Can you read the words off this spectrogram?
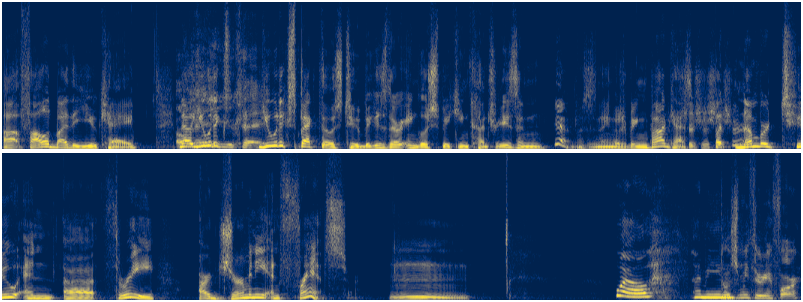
Uh, followed by the UK. Now you would Oh, ex- UK. you would expect those two because they're English speaking countries, and Yeah. this is an English speaking podcast. Sure, sure, sure, but sure. number two and uh, three are Germany and France. well, I mean, Don't you mean three and four?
